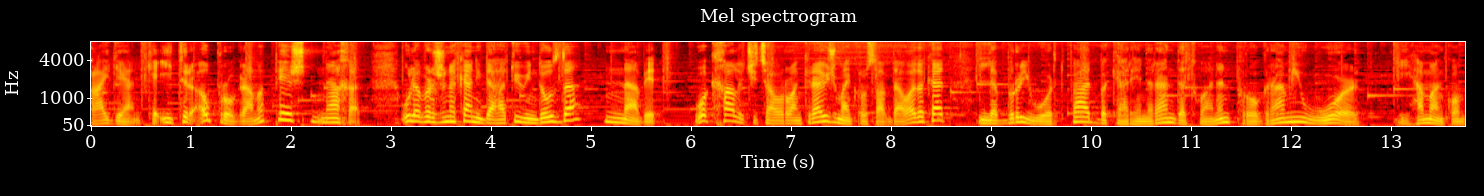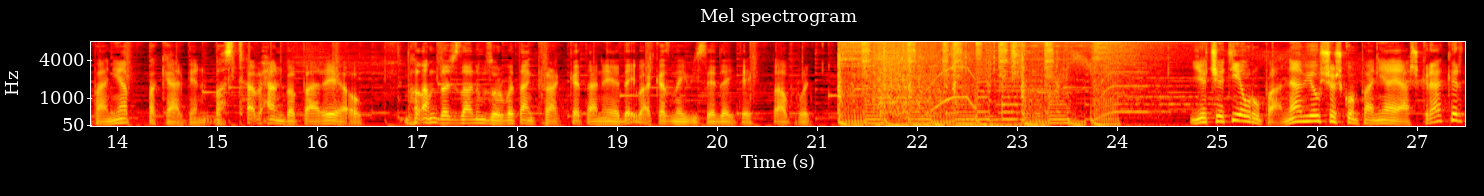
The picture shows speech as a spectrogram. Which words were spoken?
ڕایگەیاند کە ئیتر ئەو پرۆگرامە پێش ناخات و لە ڤەرژنەکانی داهاتوی ویندۆزدا نابێت وەک خاڵێکی چاوەڕوانکراویش مایکرۆساف داوا دەکات لە بڕی وردپات بەکارهێنەران دەتوانن پرۆگرامی ورد ئی هەمان کۆمپانیا بەکاربێن بەس تابحان بەپارەیە ئەو بەڵام دەشزانم زۆربەتان کراکەتان هەیە دەی با کەس نەیویسێ دەی دەی با بڕۆین. یەکێتی ئەوروپا ناوی ئەو شش کۆمپانیای ئاشکرا کرد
